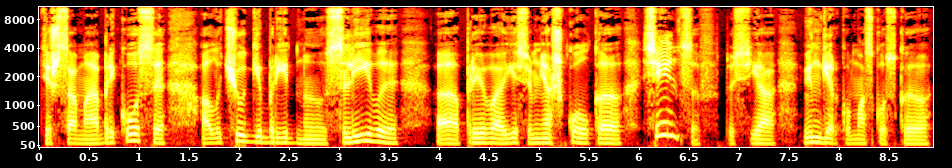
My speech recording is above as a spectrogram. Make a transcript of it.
те же самые абрикосы, алычу гибридную, сливы э, прививаю. Если у меня школка сеянцев, то есть я венгерку московскую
